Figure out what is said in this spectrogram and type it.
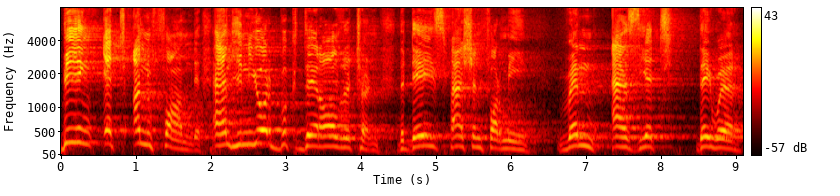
Being yet unformed. And in your book they're all written. The days fashioned for me, when as yet they were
